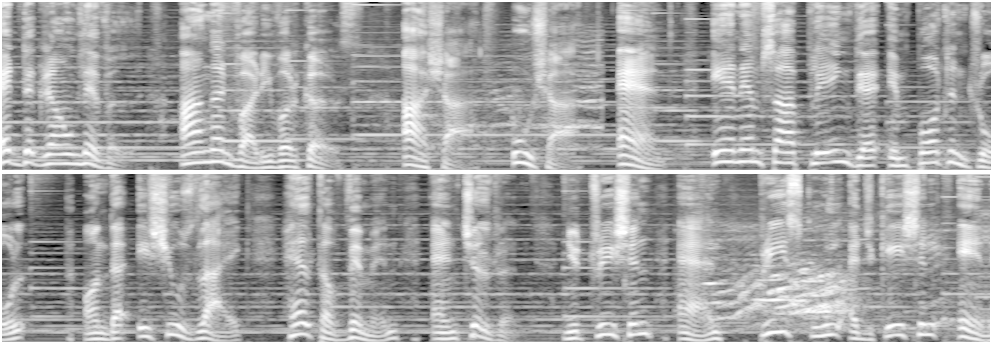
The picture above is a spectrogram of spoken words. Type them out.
At the ground level, Anganwadi workers, Asha, Usha and ANMs are playing their important role on the issues like health of women and children, nutrition and preschool education in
